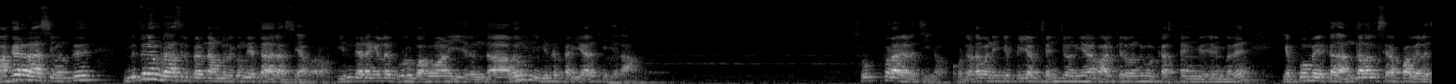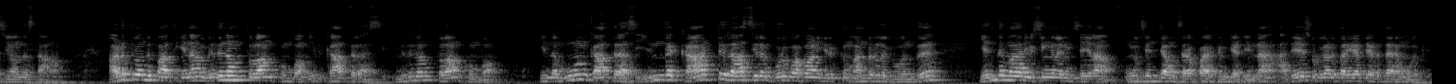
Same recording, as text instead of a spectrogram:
மகர ராசி வந்து மிதனம் ராசியில் பிறந்த வந்து எட்டாவது ராசியாக வரும். இந்த இடங்களில் குரு பகவான் இருந்தாலும் நீங்கள் இந்த பரிகாரம் செய்யலாம். சூப்பராக வேலை செய்யும். ஒரு தடவை நீங்கள் போய் அப்படி செஞ்சு வந்தீங்கன்னா வாழ்க்கையில் வந்து உங்களுக்கு கஷ்டம் என்பதே என்பது எப்பவுமே இருக்காது. அந்த அளவுக்கு சிறப்பாக வேலை செய்யும் அந்த ஸ்தானம். அடுத்து வந்து பார்த்தீங்கன்னா மிதுனம் துலாம் கும்பம். இது காத்து ராசி. மிதுனம் துலாம் கும்பம். இந்த மூணு காத்து ராசி. இந்த காட்டு ராசியில் குரு பகவான் இருக்கும் அன்பர்களுக்கு வந்து எந்த மாதிரி விஷயங்களை நீங்கள் செய்யலாம்? உங்களுக்கு செஞ்சு அவங்க சிறப்பாக இருக்குன்னு கேட்டிங்கன்னா அதே சுடுகாடு பரிகாரத்தை எடுத்தாரு உங்களுக்கு.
